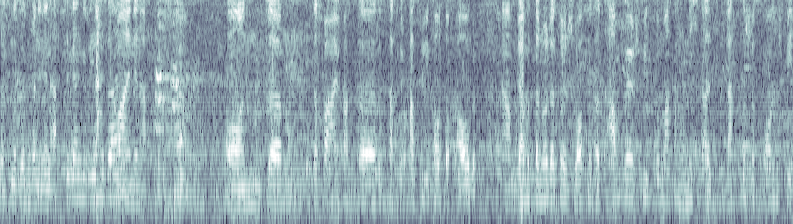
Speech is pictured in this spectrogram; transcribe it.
Das muss irgendwann in den 80ern gewesen Das sein. war in den 80ern, ja. Und ähm, das war einfach, äh, das hat gepasst wie die Faust aufs Auge. Ähm, wir haben uns dann nur dazu entschlossen, es als Abenteuerspiel zu machen und nicht als klassisches Rollenspiel.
